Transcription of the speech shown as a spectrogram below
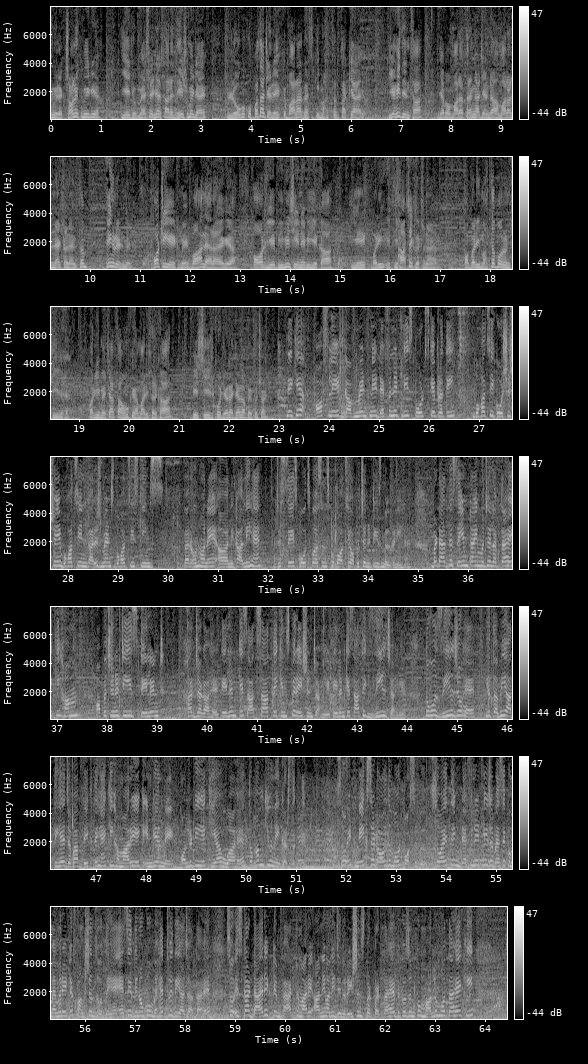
through electronic media ये जो मैसेज है, सारे देश में जाए, लोगों को पता चले कि 12 अगस्त की महत्वता क्या है। यही दिन था जब हमारा तिरंगा झंडा, हमारा नेशनल एंथम इंग्लैंड में 48 में वहाँ लहराया गया और ये बीबीसी ने भी ये कहा कि ये एक बड़ी ऐतिहासिक घटना है और बड़ी महत्वपूर्ण चीज़ है। और ये मैं चाहता हूँ कि हमारी सरकार इस चीज़ को जगह जगह पे पहुँचाए। देखिए ऑफ़ लेट गवर्नमेंट ने डेफिनेटली स्पोर्ट्स के प्रति बहुत सी कोशिशें, बहुत सी इंकरेजमेंट्स बहुत सी स्कीम्स पर उन्होंने निकाली हैं, जिससे स्पोर्ट्स पर्सनस को बहुत सी अपॉर्चुनिटीज़ मिल रही हैं। But at the same time मुझे लगता है कि हम अपॉर्चुनिटीज़ टैलेंट हर जगह है। टैलेंट के साथ साथ एक इंस्पिरेशन चाहिए टैलेंट के साथ एक जील चाहिए। तो वो झील जो है, ये तभी आती है जब आप देखते हैं कि हमारे एक इंडियन ने ऑलरेडी ये किया हुआ है तो हम क्यों नहीं कर सकते? So it makes it all the more possible so I think definitely जब ऐसे कोमेमोरेटिव फ़ंक्शंस होते हैं, ऐसे दिनों को महत्व दिया जाता है सो so इसका डायरेक्ट इम्पैक्ट हमारे आने वाली जनरेशन पर पड़ता है बिकॉज़ उनको मालूम होता है कि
